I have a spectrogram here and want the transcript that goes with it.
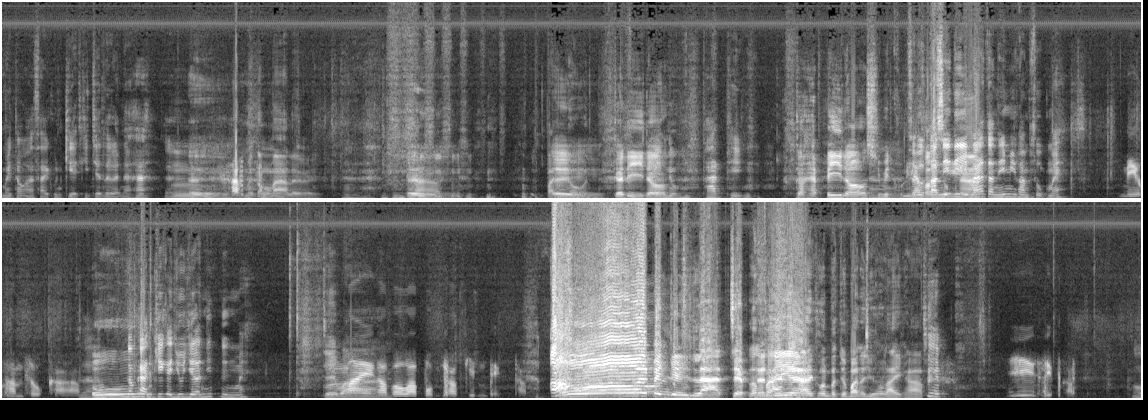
ไม่ต้องอาศัยคุณเกียรติกิจเจริญนะฮะเอออืมเออไม่ต้องมาเลยเออไปเออโน่นก็ดีเนาะไปนู่นพาดพิง ก็แฮปปี้เนาะชีวิตคุณสรุปมีควาตอนนี้สุขดีไหมะตอนนี้มีความสุขไหมมีความสุขครับเหรอโอ้ต้องการกิ๊กอายุเยอะนิดนึงไหมเจ๊ว่าไม่ครับเพราะว่าผมชอบกินเด็กครับ โอ้ยเป็นไงล่ะเจ็บแล้วนะแฟนเนี่ยแฟนคนปัจจุบันอายุเท่าไหร่ครับเจ็บยี่สิบครับโอ้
